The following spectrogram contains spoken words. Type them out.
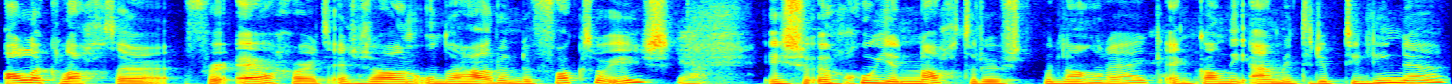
alle klachten verergert en zo'n onderhoudende factor is, ja. is een goede nachtrust belangrijk. En kan die amitriptyline,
